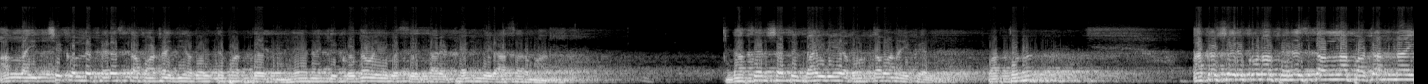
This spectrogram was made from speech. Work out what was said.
আল্লাহ ইচ্ছে করলে ফেরেস্তা পাঠাই দিয়া বলতে পারতেন, হে নাকি খোদা হয়ে গেছে তার ঠেক মেরে আসার মার। গাছের সাথে বাইরে ভর্তা বানাই ফেল। পারত না? আকাশের কোন ফেরেস্তা আল্লাহ পাঠান নাই।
